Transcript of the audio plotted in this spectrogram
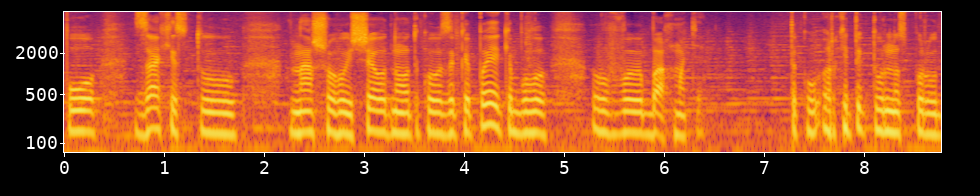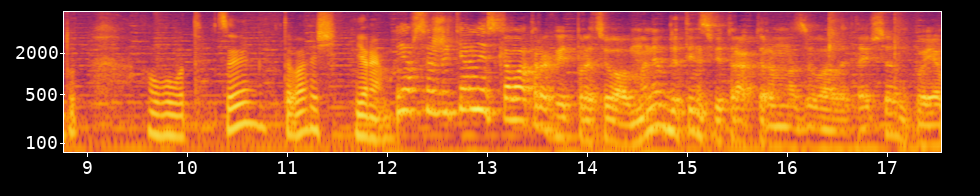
по захисту нашого ще одного такого ЗКП, яке було в Бахматі. Таку архітектурну споруду. От. Це товариш Ярема. Я все життя на ескаваторах відпрацював. Мене в дитинстві трактором називали. Та й все. Бо я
